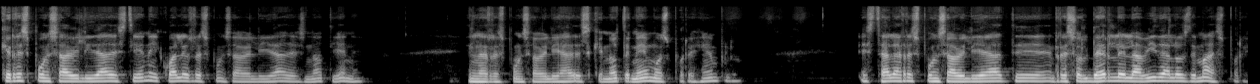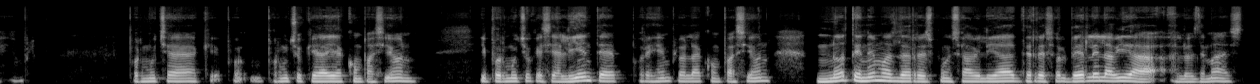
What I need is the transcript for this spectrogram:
qué, responsabilidades tiene y cuáles responsabilidades no tiene. En las responsabilidades que no tenemos, por ejemplo, está la responsabilidad de resolverle la vida a los demás, por ejemplo por, que, por, mucho que haya compasión y por mucho que se aliente, por ejemplo, la compasión, no tenemos la responsabilidad de resolverle la vida a los demás.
